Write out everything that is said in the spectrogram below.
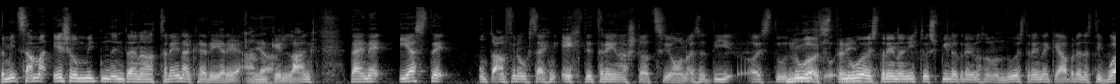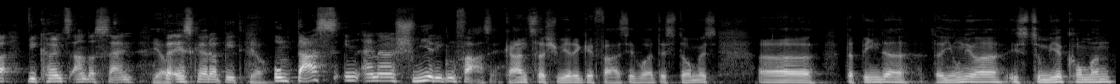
Damit sind wir eh schon mitten in deiner Trainerkarriere angelangt. Ja. Deine erste unter Anführungszeichen echte Trainerstation, also die, als du nur, nicht, als, Trainer. nur als Trainer, nicht als Spielertrainer, sondern nur als Trainer gearbeitet hast, die war, wie könnte es anders sein, ja. der SK Rapid. Ja. Und das in einer schwierigen Phase. Ganz eine schwierige Phase war das damals. Äh, der Binder, der Junior, ist zu mir gekommen,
